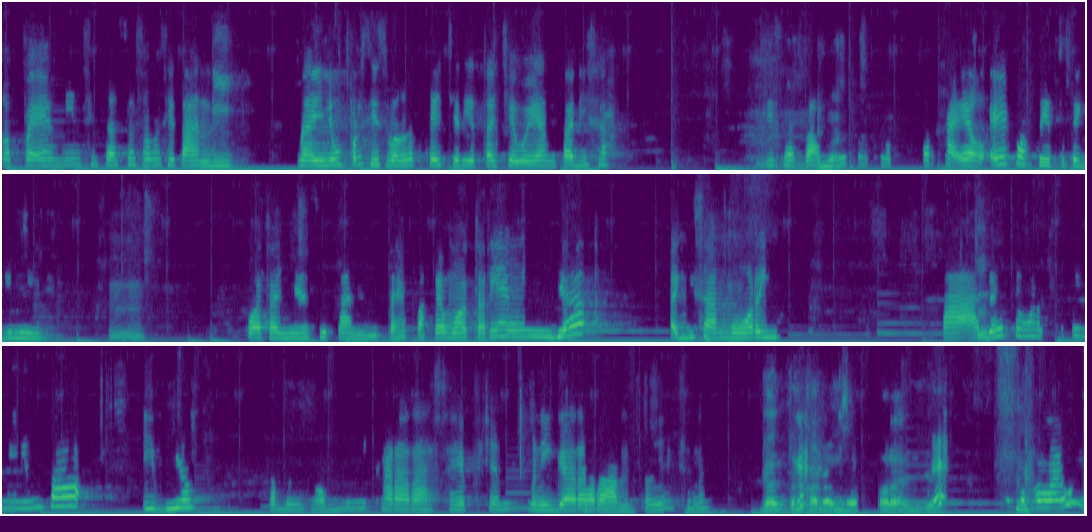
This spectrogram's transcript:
nge-PM-in si Sasa sama si Tandi. Nah ini persis banget kayak cerita cewek yang tadi sah. Si Sasa Gimana? tuh pakai motor. KLE waktu itu teh gini. Mm-mm. Fotonya si Tandi teh pakai motor yang ninja. Lagi San Mori. Tak ada teman aku minta, Ibil temen kamu nih kara rasep cen. Menigara ranteng cen. Ganteng karena motor aja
